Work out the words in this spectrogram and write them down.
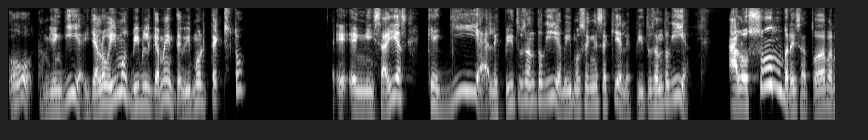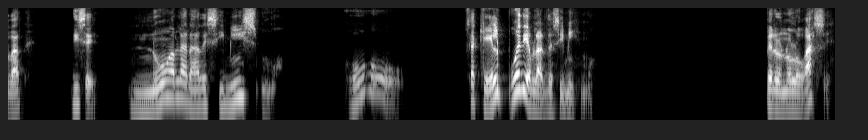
oh, también guía, y ya lo vimos bíblicamente, vimos el texto en Isaías que guía, el Espíritu Santo guía, vimos en Ezequiel, el Espíritu Santo guía. A los hombres, a toda verdad, dice, no hablará de sí mismo. Oh, o sea que él puede hablar de sí mismo, pero no lo hace.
